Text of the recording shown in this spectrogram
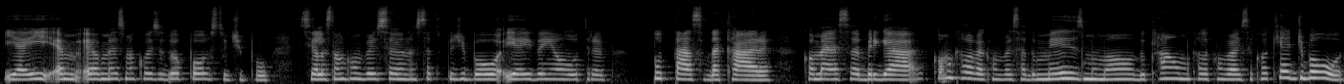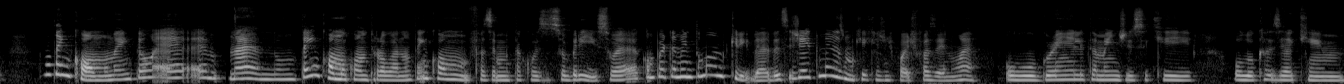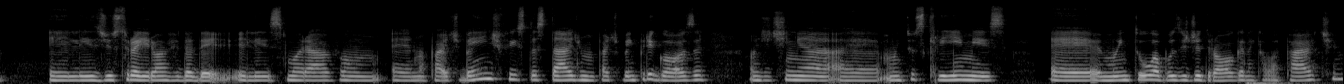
E aí é, é a mesma coisa do oposto, tipo, se elas estão conversando, está tudo de boa, e aí vem a outra putaça da cara, começa a brigar, como que ela vai conversar do mesmo modo, calmo que ela conversa com a que é de boa? não tem como, né? Então é, é, né? Não tem como controlar, não tem como fazer muita coisa sobre isso. É comportamento humano, querida. É desse jeito mesmo. O que, que a gente pode fazer, não é? O Green ele também disse que o Lucas e a Kim eles destruíram a vida dele. Eles moravam é, numa parte bem difícil da cidade, uma parte bem perigosa, onde tinha é, muitos crimes, é, muito abuso de droga naquela parte.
